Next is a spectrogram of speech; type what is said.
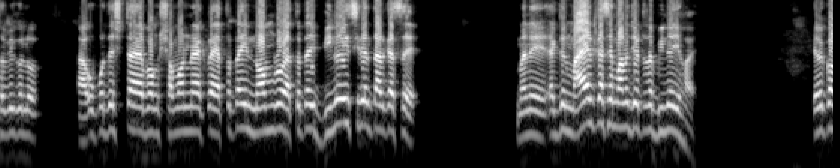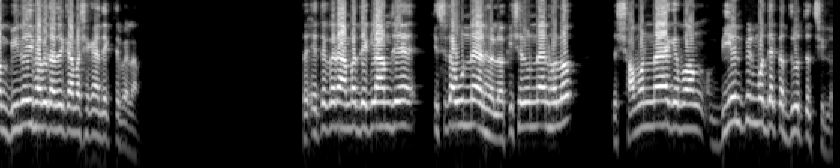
ছবিগুলো উপদেষ্টা এবং সমন্বয়করা এতটাই নম্র, এতটাই বিনয়ী ছিলেন তার কাছে। মানে একজন মায়ের কাছে মানুষ যেটা বিনয়ী হয়। এরকম বিনয়ী ভাবে তাদেরকে আমরা সেখানে দেখতে পেলাম। তো এতে করে আমরা দেখলাম যে কিছুটা উন্নয়ন হলো। কিসের উন্নয়ন হলো? যে সমন্বয়ক এবং বিএনপির মধ্যে একটা দূরত্ব ছিল।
